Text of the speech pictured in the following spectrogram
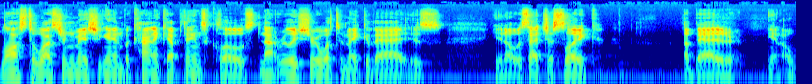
lost to Western Michigan, but kind of kept things close. Not really sure what to make of that. Is, you know, is that just like a bad, you know,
